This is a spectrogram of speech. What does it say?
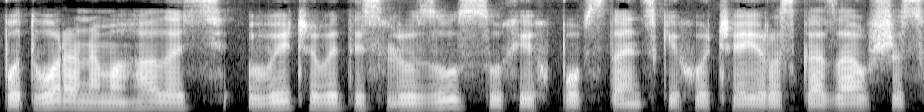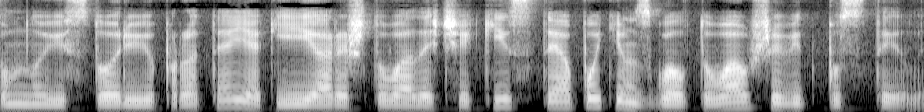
Потвора намагалась вичавити сльозу з сухих повстанських очей, розказавши сумну історію про те, як її арештували чекісти, а потім, зґвалтувавши, відпустили.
